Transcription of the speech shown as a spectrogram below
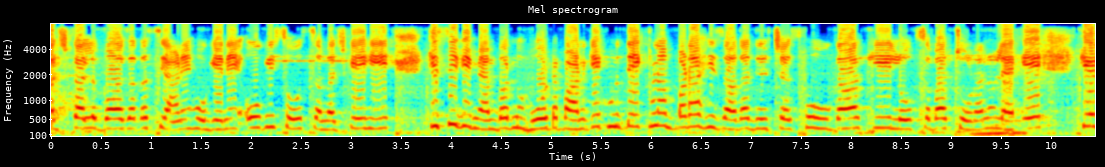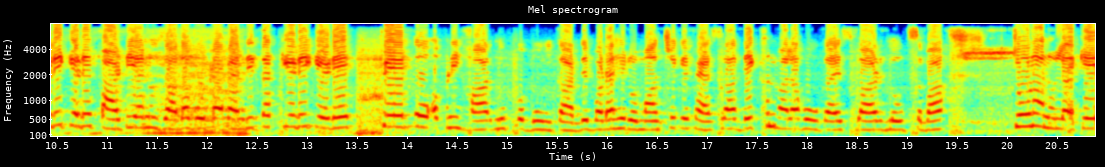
ਅੱਜ ਕੱਲ ਬਹੁਤ ਜ਼ਿਆਦਾ ਸਿਆਣੇ ਹੋ ਗਏ ਨੇ ਉਹ ਵੀ ਸੋਚ ਸਮਝ ਕੇ ਹੀ ਕਿਸੇ ਵੀ ਮੈਂਬਰ ਨੂੰ ਵੋਟ ਪਾਣਗੇ। ਹੁਣ ਦੇਖਣਾ ਬੜਾ ਹੀ ਜ਼ਿਆਦਾ ਦਿਲਚਸਪ ਹੋਊਗਾ ਕਿ ਲੋਕ ਸਭਾ ਚੋਣਾਂ ਨੂੰ ਲੈ ਕੇ ਕਿਹੜੇ ਕਿਹੜੇ ਪਾਰਟੀਆਂ ਨੂੰ ਜ਼ਿਆਦਾ ਵੋਟਾਂ ਪੈਂਦੀ ਤਾਂ ਕਿਹੜੇ ਕਿਹੜੇ ਫੇਰ ਤੋਂ ਆਪਣੀ ਹਾਰ ਨੂੰ ਕਬੂਲ ਕਰਦੇ। ਬੜਾ ਹੀ ਰੋਮਾਂਚਕ ਇਹ ਫੈਸਲਾ ਦੇਖਣ ਵਾਲਾ ਹੋਊਗਾ ਇਸ ਵਾਰ ਲੋਕ ਸਭਾ। ਚੋਣਾਂ ਨੂੰ ਲੈ ਕੇ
